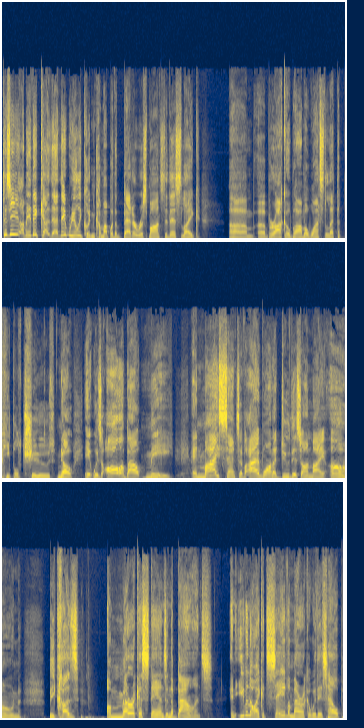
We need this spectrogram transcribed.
Does he? I mean, they they really couldn't come up with a better response to this. Like, um, uh, Barack Obama wants to let the people choose. No, it was all about me and my sense of I want to do this on my own because America stands in the balance. And even though I could save America with his help,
